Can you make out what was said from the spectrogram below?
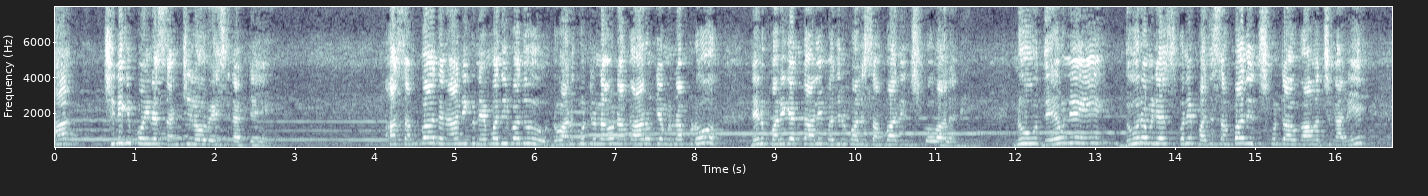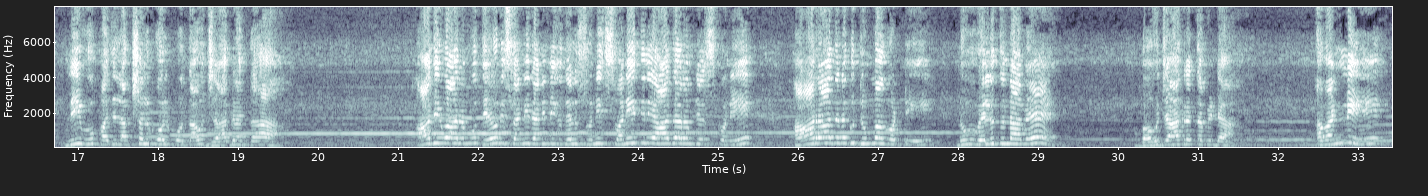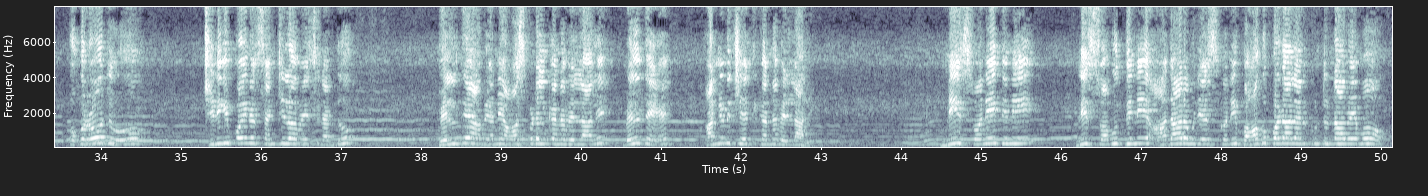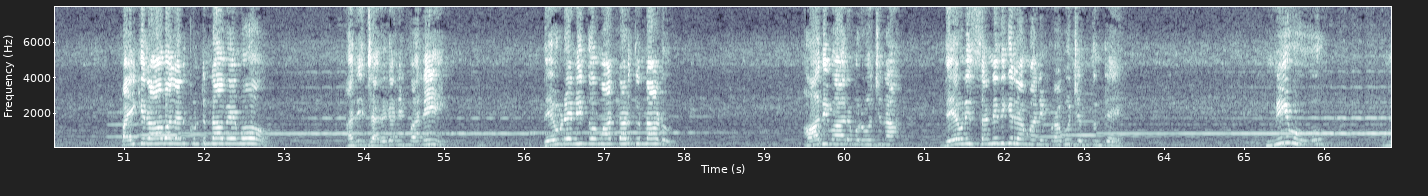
చినిగిపోయిన సంచిలో వేసినట్టే. ఆ సంపాదన నీకు నెమ్మది ఇవ్వదు నువ్వు అనుకుంటున్నావు నాకు ఆరోగ్యం ఉన్నప్పుడు నేను పరిగెత్తాలి పది రూపాయలు సంపాదించుకోవాలని. నువ్వు దేవుని దూరం చేసుకొని పది సంపాదించుకుంటావు కావచ్చు కానీ నీవు పది లక్షలు కోల్పోతావు జాగ్రత్త. ఆదివారము దేవుని సన్నిధిని నీకు తెలుసు. నీ స్వనీతిని ఆధారం చేసుకొని ఆరాధనకు డుమ్మా కొట్టి నువ్వు వెళుతున్నావే. బహు జాగ్రత్త బిడ్డ. అవన్నీ ఒకరోజు చినిగిపోయిన సంచిలో వేసినట్టు వెళ్తే అవి అన్ని హాస్పిటల్ కన్నా వెళ్ళాలి వెళ్తే అన్నిటి చేతి కన్నా వెళ్ళాలి. నీ స్వనీతిని నీ స్వబుద్ధిని ఆధారం చేసుకొని బాగుపడాలనుకుంటున్నావేమో పైకి రావాలనుకుంటున్నావేమో అది జరగని పని. దేవుడే నీతో మాట్లాడుతున్నాడు. ఆదివారం రోజున దేవుని సన్నిధికి రమ్మని ప్రభు చెప్తుంటే నీవు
